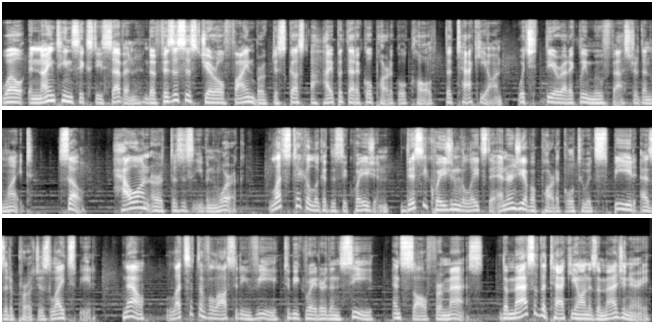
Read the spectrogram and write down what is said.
Well, in 1967, the physicist Gerald Feinberg discussed a hypothetical particle called the tachyon, which theoretically moved faster than light. So, how on earth does this even work? Let's take a look at this equation. This equation relates the energy of a particle to its speed as it approaches light speed. Now, let's set the velocity v to be greater than c and solve for mass. The mass of the tachyon is imaginary,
